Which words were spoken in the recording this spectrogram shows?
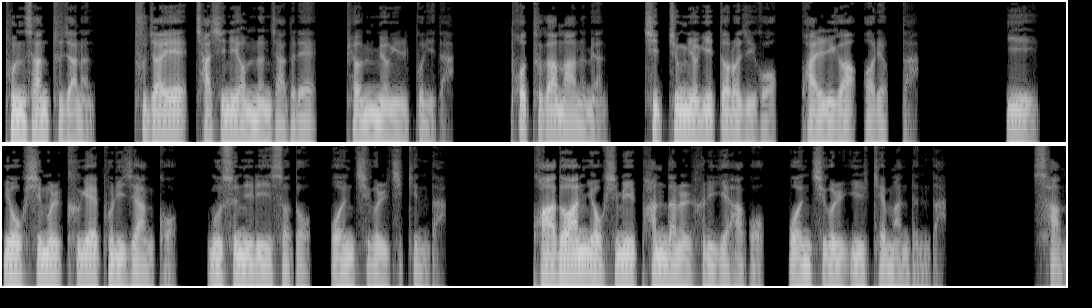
분산 투자는 투자에 자신이 없는 자들의 변명일 뿐이다. 포트가 많으면 집중력이 떨어지고 관리가 어렵다. 2. 욕심을 크게 부리지 않고 무슨 일이 있어도 원칙을 지킨다. 과도한 욕심이 판단을 흐리게 하고 원칙을 잃게 만든다. 3.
